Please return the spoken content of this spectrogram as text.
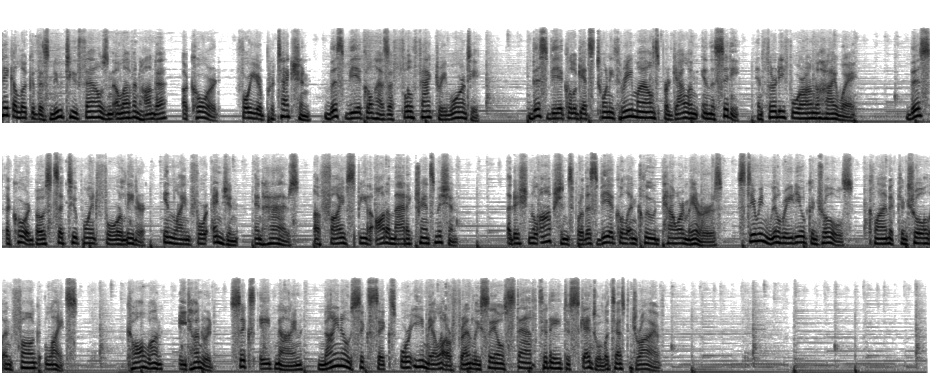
take a look at this new 2011 Honda Accord. For your protection, this vehicle has a full factory warranty. This vehicle gets 23 miles per gallon in the city, and 34 on the highway. This Accord boasts a 2.4-liter, inline-four engine, and has a 5-speed automatic transmission. Additional options for this vehicle include power mirrors, steering wheel radio controls, climate control and fog lights. Call 1-800-689-9066 or email our friendly sales staff today to schedule a test drive.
